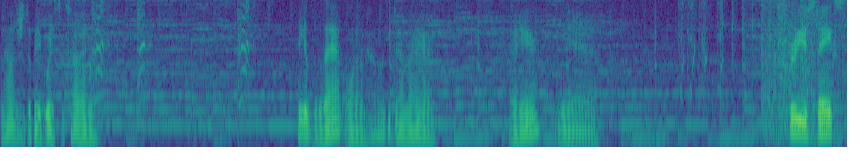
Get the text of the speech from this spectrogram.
That was just a big waste of time. I think it's that one. How do we get down there? Right here? Yeah. Screw you, snakes.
